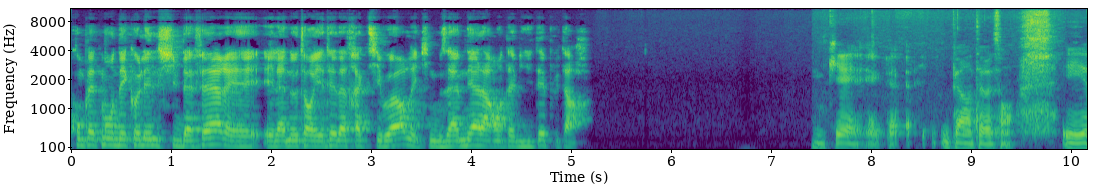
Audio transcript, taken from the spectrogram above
complètement décoller le chiffre d'affaires et, et, la notoriété d'Attractive World et qui nous a amené à la rentabilité plus tard. Ok, hyper intéressant. Et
